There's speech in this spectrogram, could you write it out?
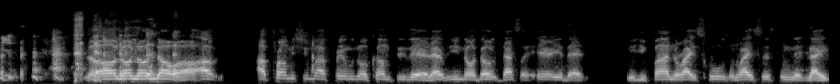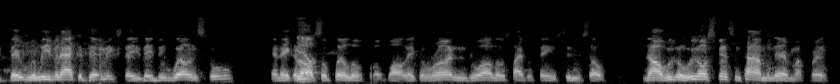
no, no, no, no. I, I, promise you, my friend, we're gonna come through there. That you know, those, that's an area that when you find the right schools and right system that like they relieve in academics, they they do well in school, and they can yep. also play a little football. They can run and do all those type of things too. So, no, we're gonna we're gonna spend some time in there, my friend.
